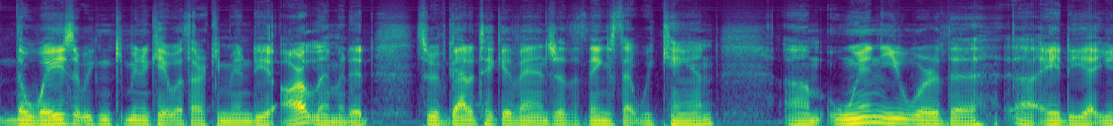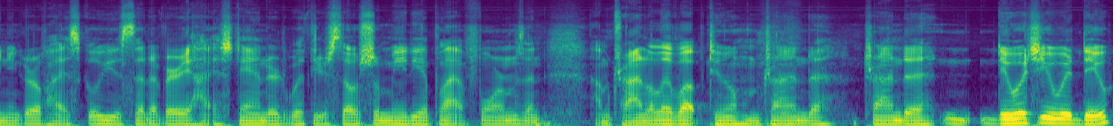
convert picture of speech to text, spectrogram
the ways that we can communicate with our community are limited. So we've got to take advantage of the things that we can. Um, when you were the uh, AD at Union Grove High School, you set a very high standard with your social media platforms, and I'm trying to live up to them. I'm trying to trying to do what you would do.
